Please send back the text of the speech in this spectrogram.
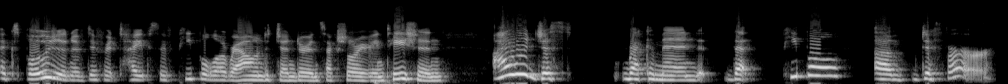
explosion of different types of people around gender and sexual orientation, I would just recommend that people um, defer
